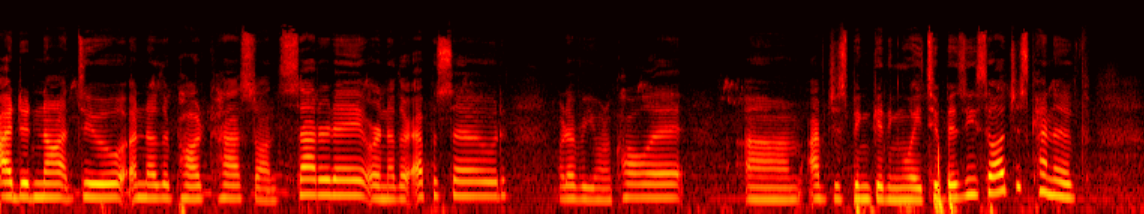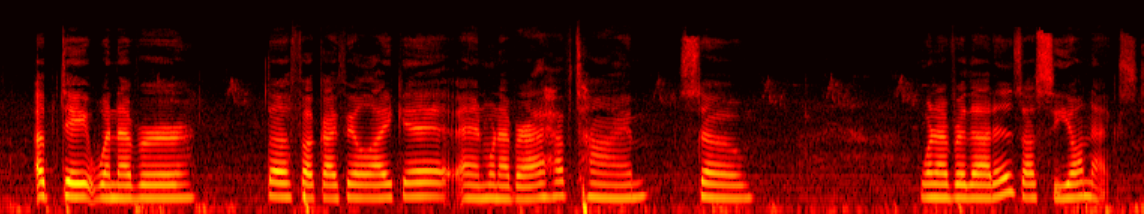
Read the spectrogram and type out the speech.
I did not do another podcast on Saturday or another episode, whatever you want to call it. Um, I've just been getting way too busy, so I'll just kind of update whenever the fuck I feel like it and whenever I have time. So, whenever that is, I'll see y'all next.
